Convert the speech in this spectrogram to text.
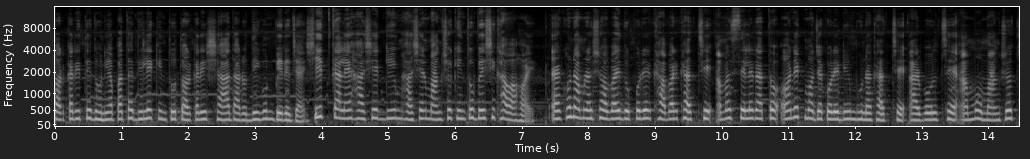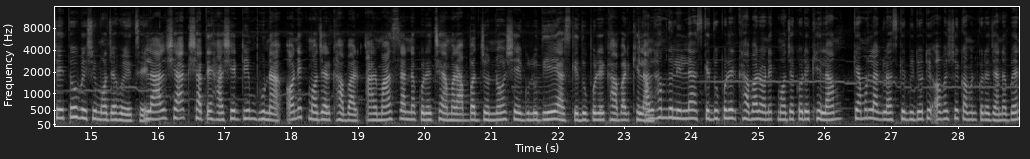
তরকারিতে ধনিয়া পাতা দিলে কিন্তু তরকারির স্বাদ আরও দ্বিগুণ বেড়ে যায়। শীতকালে হাঁসের ডিম, হাঁসের মাংস কিন্তু বেশি খাওয়া হয়। এখন আমরা সবাই দুপুরের খাবার খাচ্ছি। আমার ছেলেরা তো অনেক মজা করে ডিম ভুনা খাচ্ছে আর বলছে, আম্মু, মাংসর চাইতেও বেশি মজা হয়েছে। লাল শাক, সাথে হাঁসের ডিম ভুনা, অনেক মজার খাবার। আর মাছ রান্না করেছে আমার আব্বার জন্য, সেগুলো দিয়ে আজকে দুপুরের খাবার খেলাম। আলহামদুলিল্লাহ, আজকে দুপুরের খাবার অনেক মজা করে খেলাম। কেমন লাগল আজকের ভিডিওটি অবশ্যই কমেন্ট করে জানাবেন।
